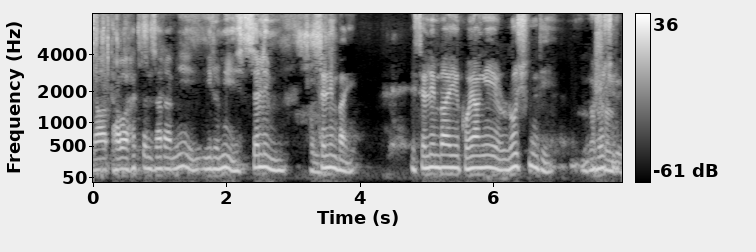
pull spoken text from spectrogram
나 다와 했던 사람이 이름이 셀림 셀림바이. 셀림바이 고향이 로슌디. 로슌디.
